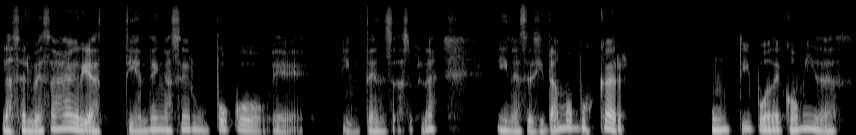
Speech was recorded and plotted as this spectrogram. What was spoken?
las cervezas agrias tienden a ser un poco eh, intensas, ¿verdad? Y necesitamos buscar un tipo de comidas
